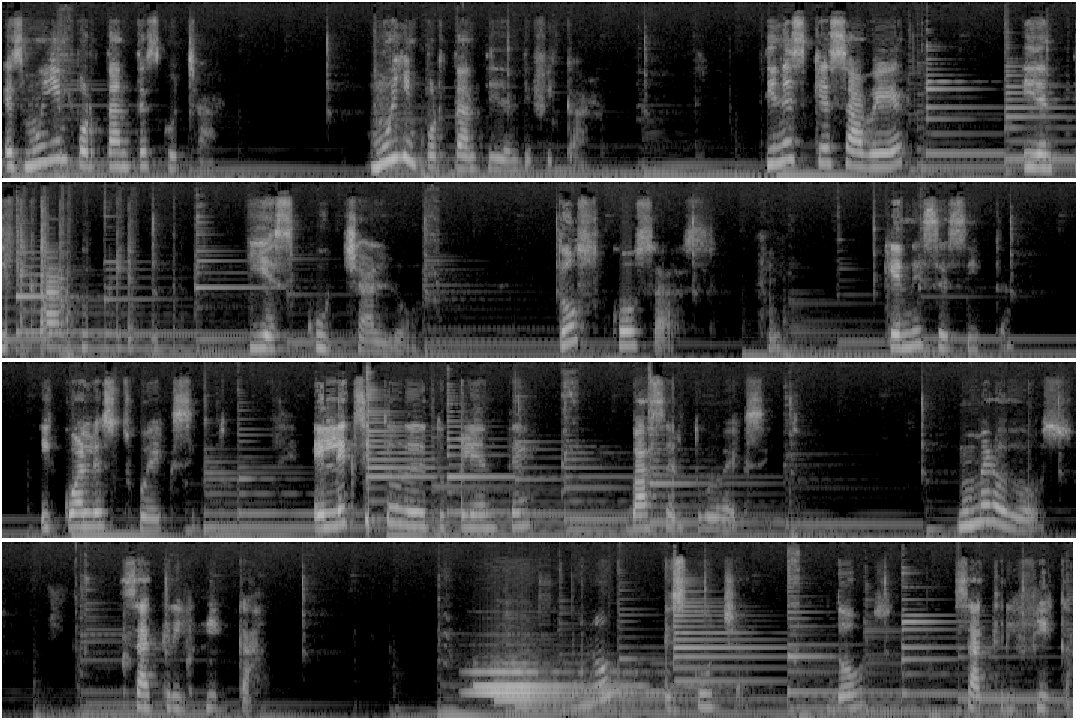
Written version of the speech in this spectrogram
Es muy importante escuchar, muy importante identificar. Tienes que saber identificar tu cliente y escúchalo. Dos cosas. ¿Qué necesita? ¿Y cuál es tu éxito? El éxito de tu cliente va a ser tu éxito. Número dos, sacrifica. Uno, escucha. Dos, sacrifica.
